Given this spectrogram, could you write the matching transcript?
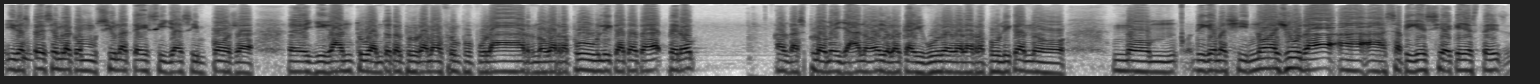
i després sembla com si una tesi ja s'imposa eh, lligant-ho amb tot el programa de Front Popular, Nova República, tata, però el desplome ja, no? jo la caiguda de la república no, no diguem així, no ajuda a, a saber si aquella tesi,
